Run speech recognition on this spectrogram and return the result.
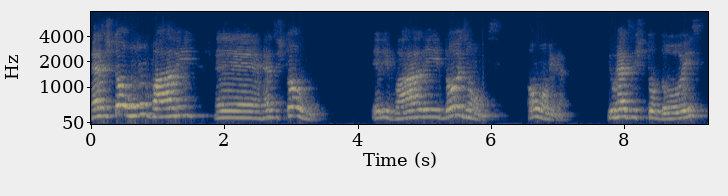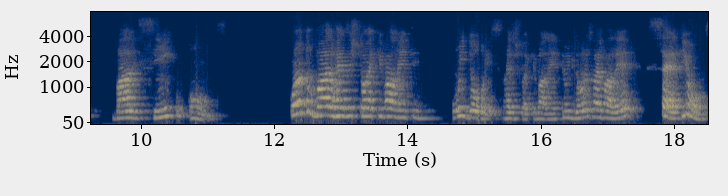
Resistor 1 vale. É, resistor 1. Ele vale 2 ohms. Ou ômega. E o resistor 2 vale 5 ohms. Quanto vale o resistor equivalente 1 e 2? O resistor equivalente 1 e 2 vai valer 7 ohms.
